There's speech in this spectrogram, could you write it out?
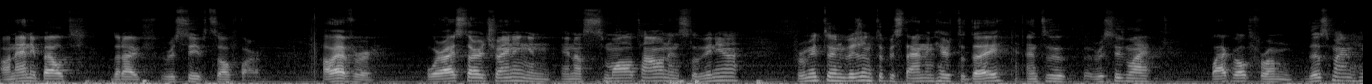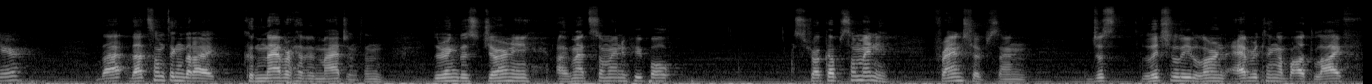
on any belt that I've received so far. However, where I started training in, in a small town in Slovenia, for me to envision to be standing here today and to receive my black belt from this man here, that that's something that I could never have imagined. And during this journey, I've met so many people, struck up so many friendships, and just literally learned everything about life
